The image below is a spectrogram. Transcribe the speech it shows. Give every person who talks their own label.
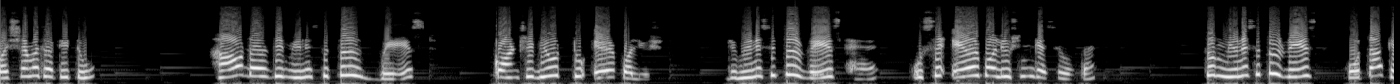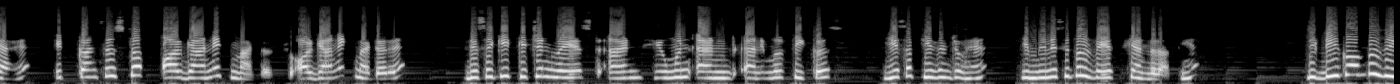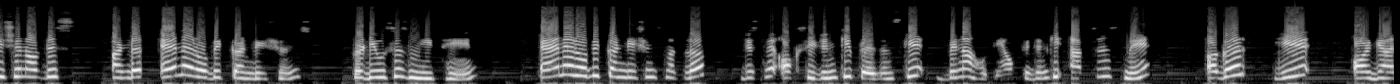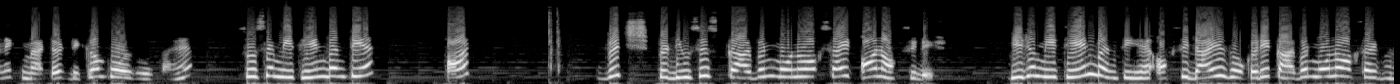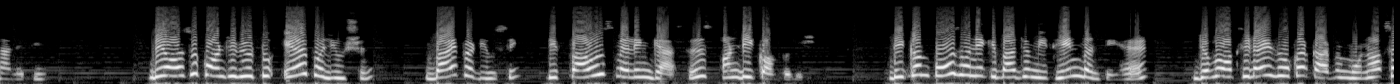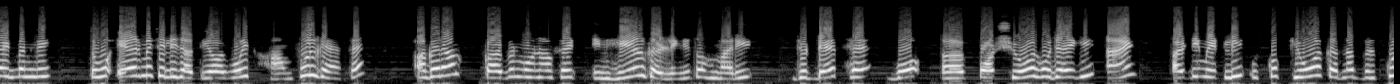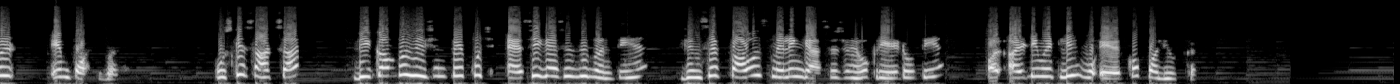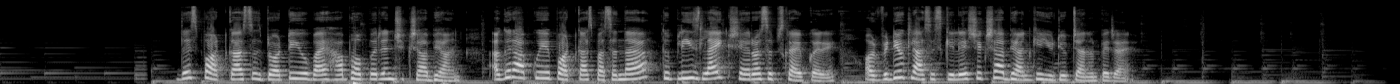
Speaker 1: Question number thirty two how does the municipal waste contribute to air pollution जो municipal waste है, उससे air pollution कैसे होता है? तो म्यूनिसिपल वेस्ट होता क्या है? It consist of organic matter जो ऑर्गेनिक मैटर है, जैसे कि kitchen waste and human and animal faeces ये सब चीज़ें जो हैं, ये म्यूनिसिपल वेस्ट के अंदर आती हैं। The decomposition of this under anaerobic conditions produces methane anaerobic conditions मतलब जिसमें ऑक्सीजन की प्रेजेंस के बिना होती है। ऑक्सीजन की एब्सेंस में अगर ये ऑर्गेनिक मैटर डिकम्पोज होता है तो उससे मीथेन बनती है और which produces carbon monoxide on oxidation ये जो मीथेन बनती है ऑक्सीडाइज होकर ये कार्बन मोनोऑक्साइड बना लेती है। They also contribute to air pollution by producing the foul smelling gases on decomposition decompose होने के बाद जो मीथेन बनती है जब वो ऑक्सीडाइज होकर कार्बन मोनोऑक्साइड बन गई तो वो एयर में चली जाती है और वो एक हार्मफुल गैस है। अगर हम कार्बन मोनोऑक्साइड इनहेल कर लेंगे तो हमारी जो डेथ है वो फॉर uh, श्योर हो जाएगी एंड अल्टीमेटली उसको क्योर करना बिल्कुल इम्पॉसिबल है। उसके साथ साथ डिकम्पोजिशन पे कुछ ऐसी गैसेस भी बनती हैं, जिनसे फाउल स्मेलिंग गैसेस जो है वो क्रिएट होती हैं और अल्टीमेटली वो एयर को पॉल्यूट करती
Speaker 2: this podcast is brought you by hub hopper शिक्षा अभियान अगर आपको ये पॉडकास्ट पसंद आया तो प्लीज़ लाइक शेयर और सब्सक्राइब करें और वीडियो क्लासेस के लिए शिक्षा अभियान के यूट्यूब चैनल पर जाएँ।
